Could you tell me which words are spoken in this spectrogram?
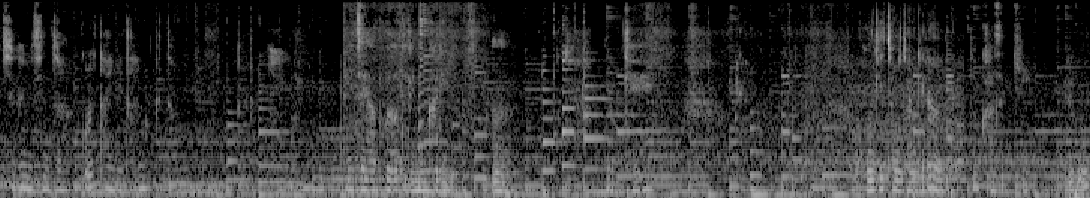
지금이 진짜 꿀타임이다. 그쵸? 이제야 보여드리는 그림. 응. 이렇게 공기청정기랑 또 가습기 그리고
